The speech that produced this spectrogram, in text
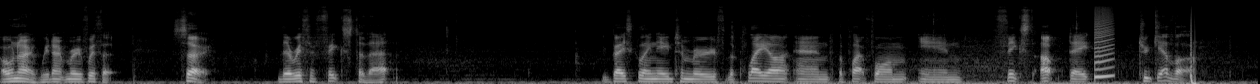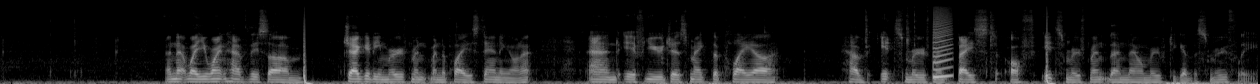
Oh no, we don't move with it. So, there is a fix to that. You basically need to move the player and the platform in fixed update together. And that way you won't have this um, jaggedy movement when the player is standing on it. And if you just make the player have its movement based off its movement, then they'll move together smoothly.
